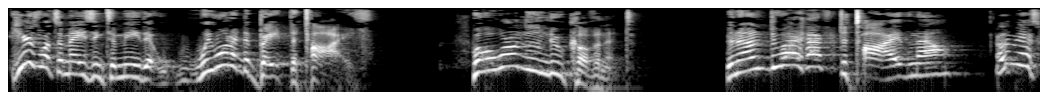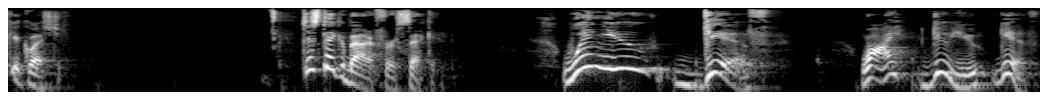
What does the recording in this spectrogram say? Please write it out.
Here's what's amazing to me that we want to debate the tithe. Well, we're under the new covenant. And do I have to tithe now? now? Let me ask you a question. Just think about it for a second. When you give, why do you give?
